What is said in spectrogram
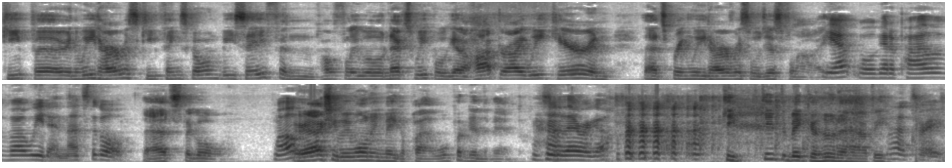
keep uh, in the wheat harvest. Keep things going. Be safe, and hopefully we'll next week we'll get a hot, dry week here, and that spring wheat harvest will just fly. Yep, we'll get a pile of uh, wheat in. That's the goal. That's the goal. Well, Or actually, we won't even make a pile. We'll put it in the bin. So there we go. Keep keep the big Kahuna happy. That's right.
